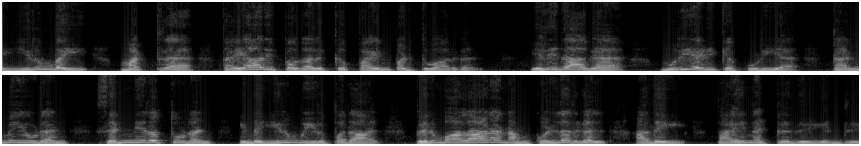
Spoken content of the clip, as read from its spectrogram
இரும்பை மற்ற தயாரிப்புகளுக்கு பயன்படுத்துவார்கள். எளிதாக முறியடிக்கக்கூடிய தன்மையுடன் செந்நிறத்துடன் இந்த இரும்பு இருப்பதால் பெரும்பாலான நம் கொல்லர்கள் அதை பயனற்றது என்று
